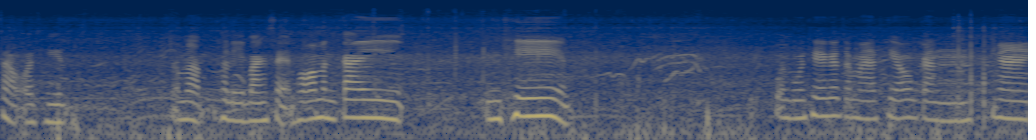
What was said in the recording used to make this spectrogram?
เสาร์อาทิตย์สำหรับทะเลบางแสน เพราะว่ามันใกล้กรุงเทพคนกรุงเทพก็จะมาเที่ยวกันง่าย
